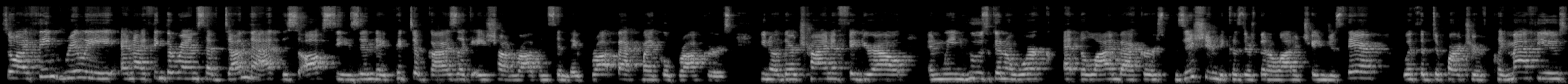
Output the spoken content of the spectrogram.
So I think really, and I think the Rams have done that this offseason. They picked up guys like A'Shawn Robinson. They brought back Michael Brockers. You know, they're trying to figure out and wean who's going to work at the linebackers position because there's been a lot of changes there with the departure of Clay Matthews.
